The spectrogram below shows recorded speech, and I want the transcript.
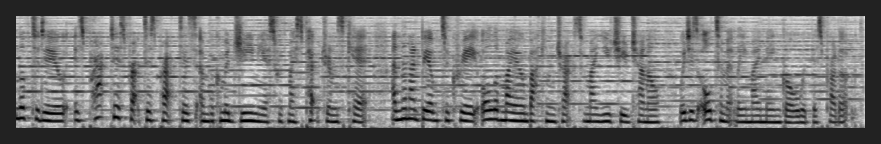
I'd love to do is practice, practice, practice and become a genius with my Specdrums kit and then I'd be able to create all of my own backing tracks for my YouTube channel, which is ultimately my main goal with this product.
